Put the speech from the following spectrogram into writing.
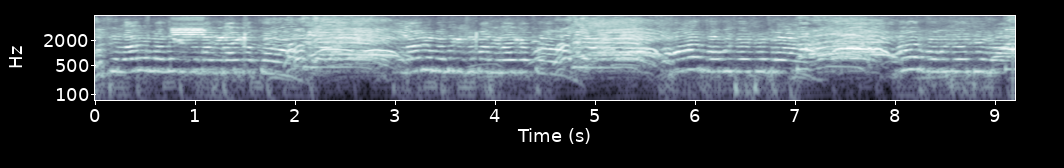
వచ్చిలారు మందికి సుమాది నాయకత్వం వచ్చిలారు మందికి సుమాది నాయకత్వం జోహార్ బాబు జయచంద్రావు జోహార్ బాబు జయచంద్రావు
